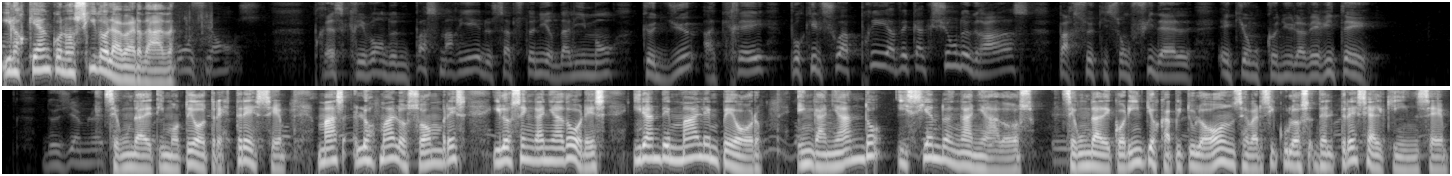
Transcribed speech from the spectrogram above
y los que han conocido la verdad. Segunda de Timoteo 3:13, mas los malos hombres y los engañadores irán de mal en peor, engañando y siendo engañados. Segunda de Corintios capítulo 11 versículos del 13 al 15,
